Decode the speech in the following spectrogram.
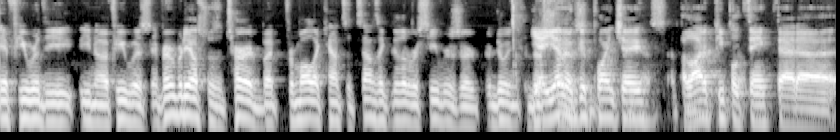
if he were the you know if he was if everybody else was a turd. But from all accounts, it sounds like the other receivers are, are doing. Yeah, they're you have a good point, Jay. Yes. A lot of people think that uh,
